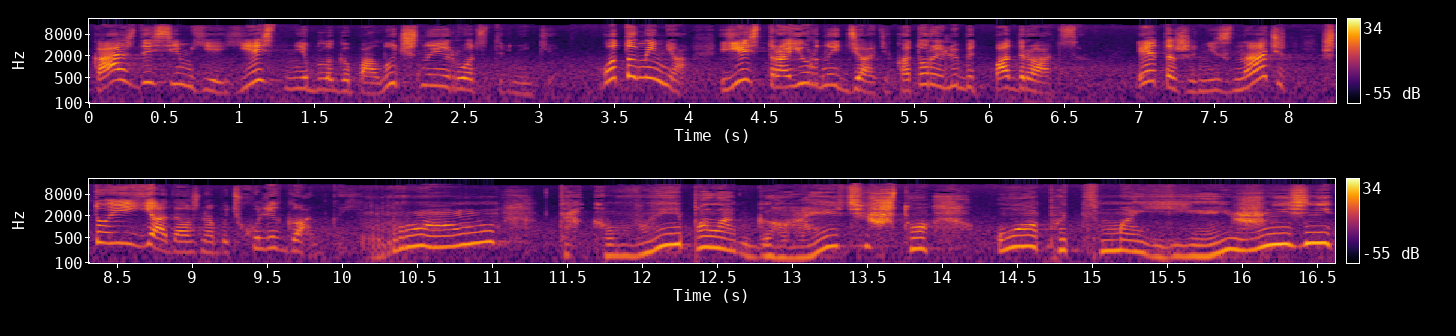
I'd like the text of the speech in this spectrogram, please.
каждой семье есть неблагополучные родственники. Вот у меня есть троюрный дядя, который любит подраться. Это же не значит, что и я должна быть хулиганкой. Так вы полагаете, что опыт моей жизни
